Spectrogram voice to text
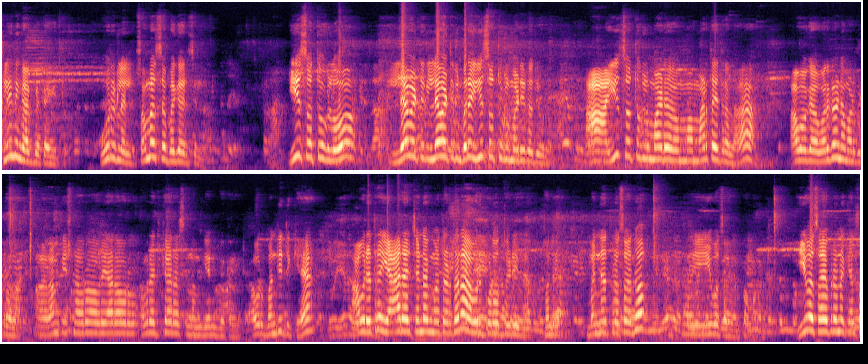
ಕ್ಲೀನಿಂಗ್ ಆಗಬೇಕಾಗಿತ್ತು. ಊರುಗಳಲ್ಲಿ ಸಮಸ್ಯೆ ಬಗೆಹರಿಸಿಲ್ಲ. ಈ ಸ್ವತ್ತುಗಳು ಲೇಔಟಿಗೆ ಲೇಔಟಿಗೆ ಬರೀ ಈ ಸ್ವತ್ತುಗಳು ಮಾಡಿರೋದು ಇವರು. ಆ ಈ ಸ್ವತ್ತುಗಳು ಮಾಡಿ ಮಾಡ್ತಾ ಇದ್ರಲ್ಲ ಆವಾಗ ವರ್ಗಾವಣೆ ಮಾಡಿಬಿಟ್ರಲ್ಲ. ರಾಮಕೃಷ್ಣ ಅವರು ಅವ್ರು ಯಾರೋ ಅವರು ಅವ್ರ ಅಧಿಕಾರ ನಮ್ಗೆ ಏನು ಬೇಕಾಗಿತ್ತು. ಅವ್ರು ಬಂದಿದ್ದಕ್ಕೆ ಅವ್ರ ಹತ್ರ ಯಾರ್ಯಾರು ಚೆನ್ನಾಗಿ ಮಾತಾಡ್ತಾರೋ ಅವ್ರಿಗೆ ಕೊಡೋ ತಡಿ ತೊಂದರೆ ಮಂಜುನಾಥ್ ಪ್ರಸಾದ್ ಇವ ಸಾಹೇಬ್ರ. ಇವ ಸಾಹೇಬ್ರನ್ನ ಕೆಲಸ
